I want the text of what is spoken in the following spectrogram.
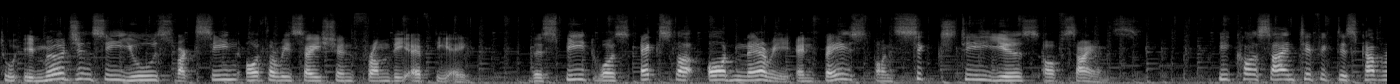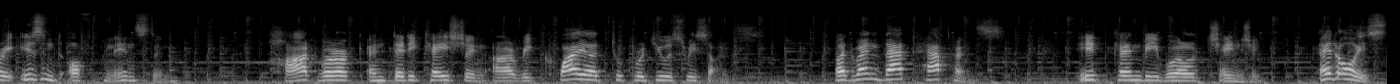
to emergency use vaccine authorization from the FDA. The speed was extraordinary and based on 60 years of science. Because scientific discovery isn't often instant, hard work and dedication are required to produce results. But when that happens, it can be world-changing. At OIST,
